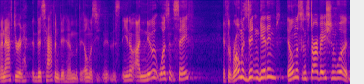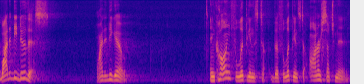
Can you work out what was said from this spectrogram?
And after it, this happened to him with the illness, you know, I knew it wasn't safe. If the Romans didn't get him, illness and starvation would. Why did he do this? Why did he go? In calling Philippians to, the Philippians to honor such men,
